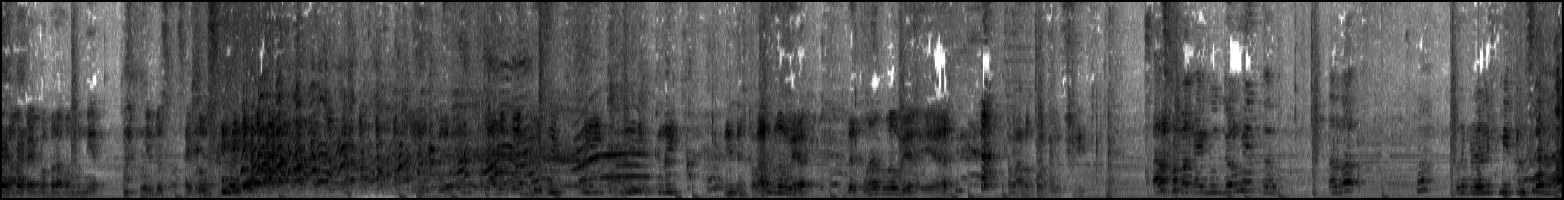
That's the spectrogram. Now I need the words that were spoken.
Sampai beberapa menit ini udah selesai belum sih? terlalu kondusif, klik klik klik. Ini udah kelar belum ya? Udah kelar belum ya? Ya. terlalu kondusif. Kalau pakai Google Meet tuh, lalu, Hah, udah pada live meeting semua.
